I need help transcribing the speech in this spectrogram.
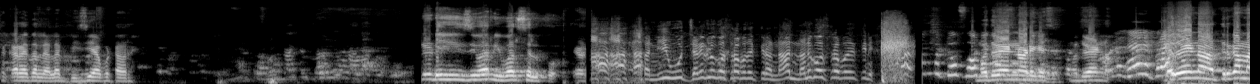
ಸಕಾರದಲ್ಲೆಲ್ಲ ಬ್ಯುಸಿ ಆಗ್ಬಿಟ್ಟವ್ರೆ. ಈಸ್ ಯುವರ್ ಯುವರ್ ಸೆಲ್ಫ್ ನೀವು ಜನಗಳಿಗೋಸ್ಕರ ಬದುಕ್ತೀರಾ? ನಾನ್ ನನಗೋಸ್ಕರ ಬದುಕ್ತೀನಿ. ಮದುವೆ ಹೆಣ್ಣು ನೋಡಿ guys, ಮದುವೆ ಹೆಣ್ಣು. ಮದುವೆ ಹೆಣ್ಣು ತಿರ್ಗಮ್ಮ.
